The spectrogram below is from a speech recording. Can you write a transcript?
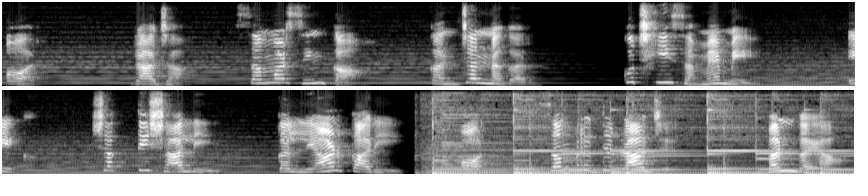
और राजा समर सिंह का कंचन नगर कुछ ही समय में एक शक्तिशाली, कल्याणकारी और समृद्ध राज्य बन गया।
